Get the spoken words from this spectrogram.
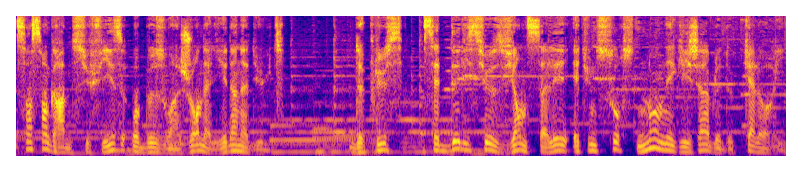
500 grammes suffisent aux besoins journaliers d'un adulte. De plus, cette délicieuse viande salée est une source non négligeable de calories.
